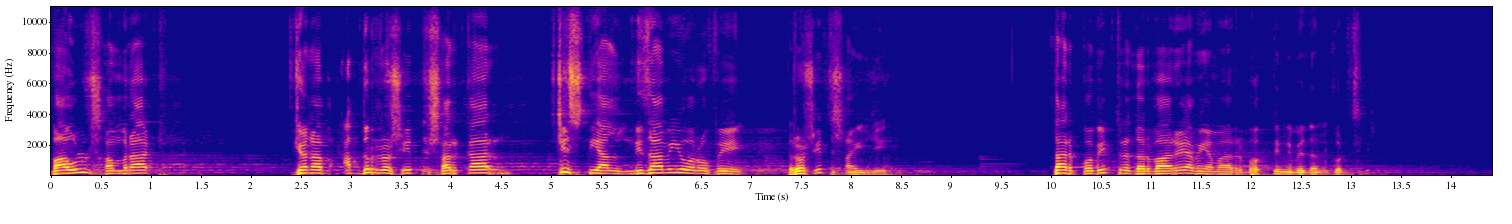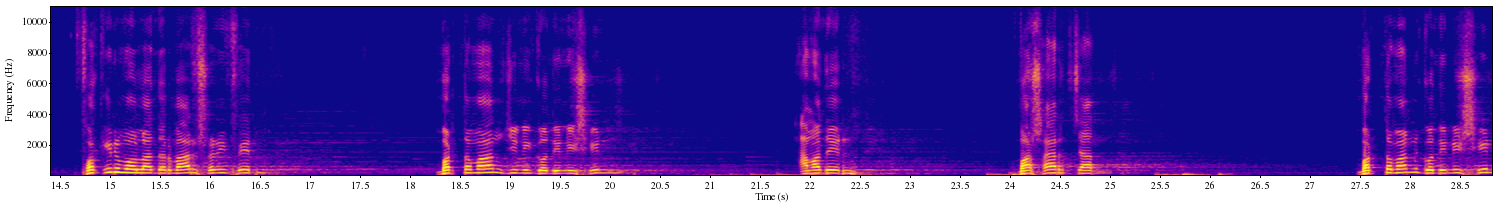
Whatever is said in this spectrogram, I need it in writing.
বাউল সম্রাট জনাব আব্দুর রশিদ সরকার, চিস্তিয়াল নিজামী ওরফে রশিদ সাঁইজি তার পবিত্র দরবারে আমি আমার ভক্তি নিবেদন করছি। ফকির মৌলা দরবার শরীফের বর্তমান যিনি গদিনীসীন আমাদের বাসার চান বর্তমান গদিনীসীন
